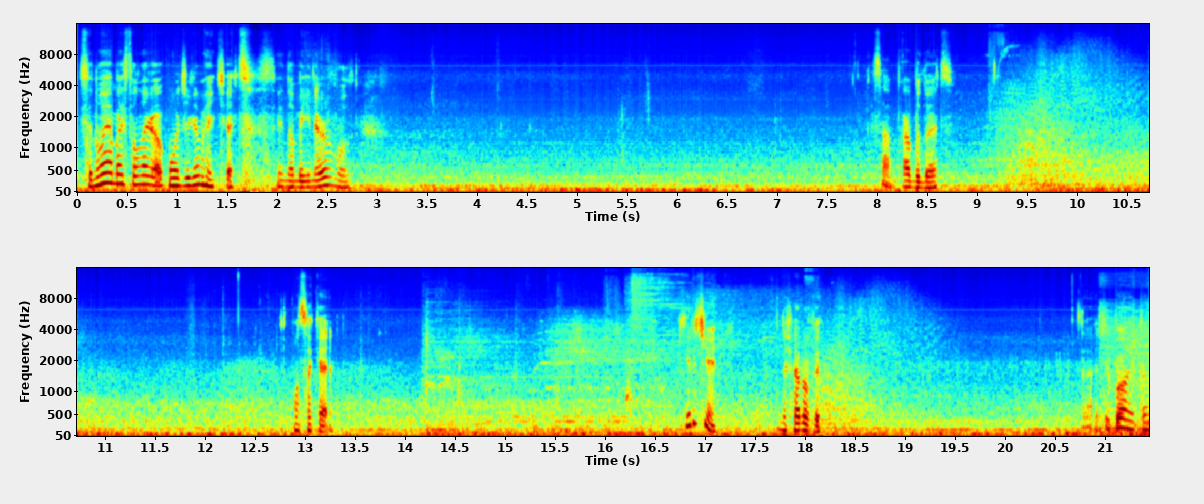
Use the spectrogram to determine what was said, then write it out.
Você não é mais tão legal como antigamente, Edson. Você ainda bem nervoso. Essa barba do Edson. Onça quer. que ele tinha? Deixaram ver. Tá de boa então.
